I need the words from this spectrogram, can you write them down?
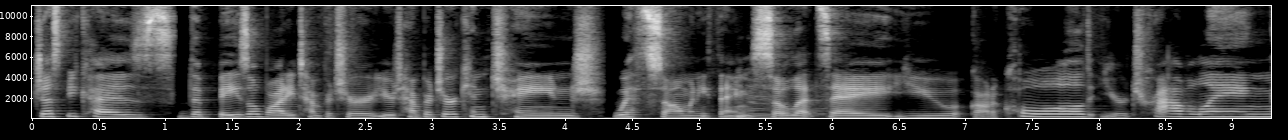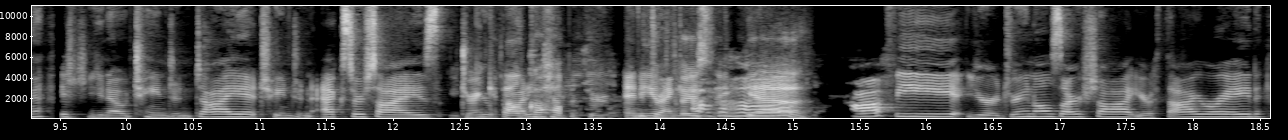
just because the basal body temperature, your temperature can change with so many things. Mm. So let's say you got a cold, you're traveling, you know, change in diet, change in exercise, you drink alcohol, any of those alcohol, things. Yeah coffee, your adrenals are shot, your thyroid,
